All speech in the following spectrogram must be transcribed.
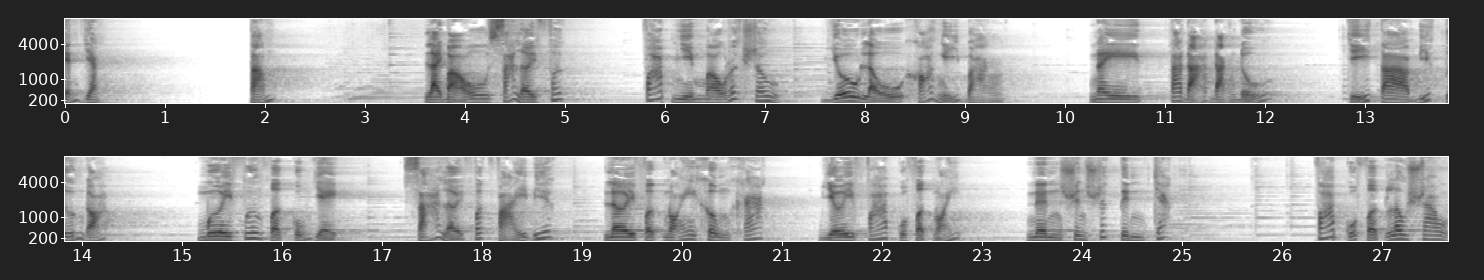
Chánh văn. 8. Lại bảo xá lợi Phất, Pháp nhiệm màu rất sâu, Vô lậu khó nghĩ bàn. Này ta đã đặng đủ, Chỉ ta biết tướng đó. Mười phương Phật cũng vậy, Xá lợi Phất phải biết. Lời Phật nói không khác Với Pháp của Phật nói, Nên sinh sức tin chắc. Pháp của Phật lâu sau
